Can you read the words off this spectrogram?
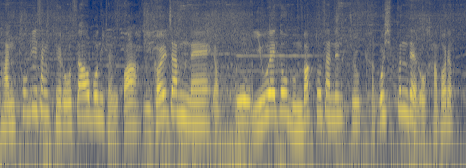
반 포기 상태로 싸워본 결과 이걸 잡네 였고 이후에도 문박도사는 쭉 가고 싶은 대로 가버렸다.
